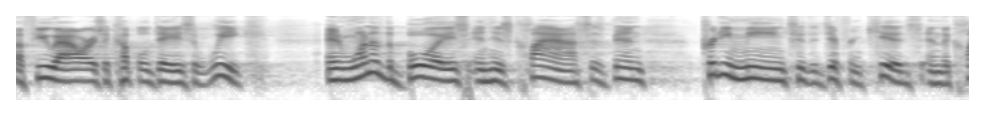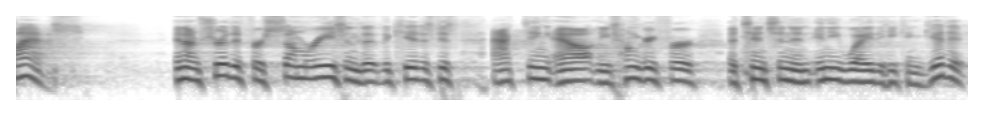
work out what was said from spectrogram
a few hours, a couple days a week. And one of the boys in his class has been pretty mean to the different kids in the class. And I'm sure that for some reason the, the kid is just acting out and he's hungry for attention in any way that he can get it.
